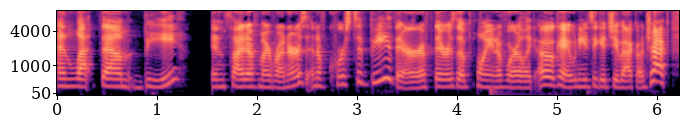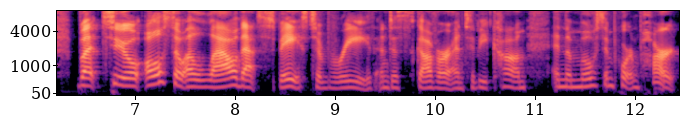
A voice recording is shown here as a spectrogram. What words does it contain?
and let them be inside of my runners. And of course, to be there if there's a point of where, like, okay, we need to get you back on track, but to also allow that space to breathe and discover and to become. And the most important part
